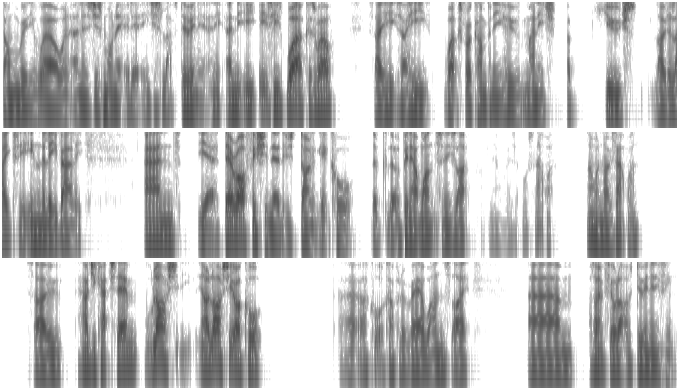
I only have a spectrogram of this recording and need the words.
done really well, and, and has just monitored it. He just loves doing it, and and he, it's his work as well. So he so he works for a company who manage a huge load of lakes in the Lea Valley, and yeah, there are fish in there that just don't get caught that, that have been out once, and he's like, you know, where's that? What's that one? No one knows that one. So how do you catch them? Well, last you know last year I caught uh, I caught a couple of rare ones. Like um, I don't feel like I was doing anything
